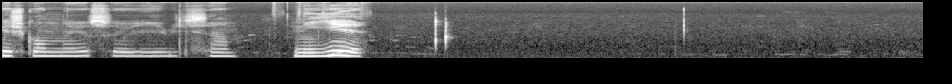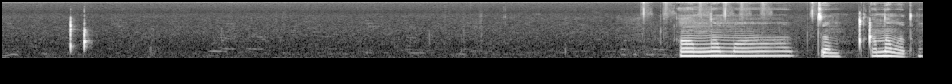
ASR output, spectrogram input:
Keşke onlara söyleyebilsem. Neyi? Anlamadım. Anlamadım.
